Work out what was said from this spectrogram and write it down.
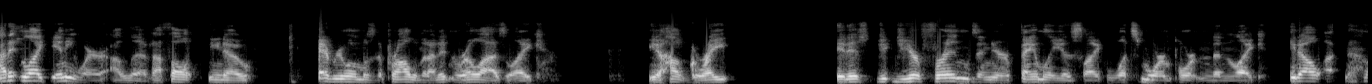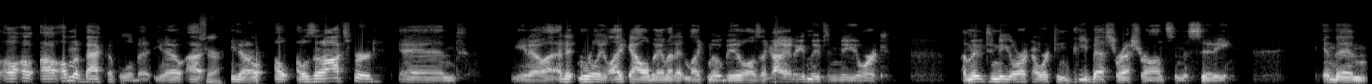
I didn't like anywhere I lived. I thought, you know, everyone was the problem. And I didn't realize, like, you know, how great it is. Your friends and your family is, like, what's more important than, like, you know, I, I'm going to back up a little bit. You know, I, Sure. you know, I, I was in Oxford and, you know, I didn't really like Alabama. I didn't like Mobile. I was like, I got to move to New York. I moved to New York. I worked in the best restaurants in the city. And then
